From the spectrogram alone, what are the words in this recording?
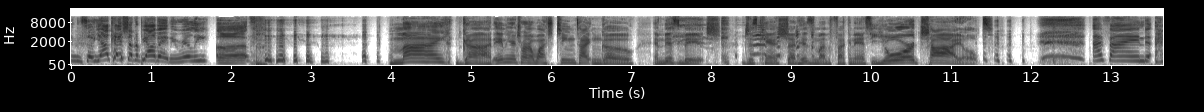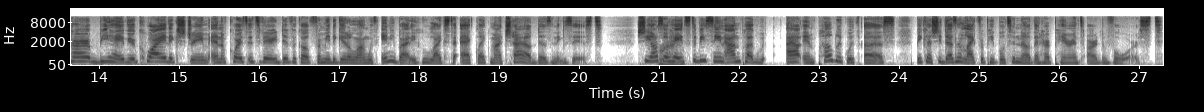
my God. So y'all can't shut up y'all baby, really? up? My God. In here trying to watch Teen Titan Go, and this bitch just can't shut his motherfucking ass. Your child. I find her behavior quite extreme, and of course, it's very difficult for me to get along with anybody who likes to act like my child doesn't exist. She also Right. hates to be seen out in public, out in public with us because she doesn't like for people to know that her parents are divorced.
